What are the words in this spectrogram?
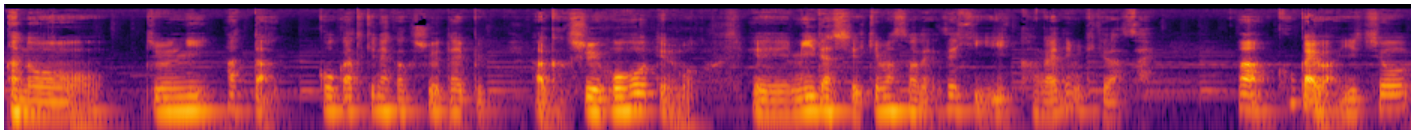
あの、自分に合った効果的な学習タイプ、あ学習方法っていうのも、えー、見出していきますので、ぜひ考えてみてください。まあ、今回は一応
